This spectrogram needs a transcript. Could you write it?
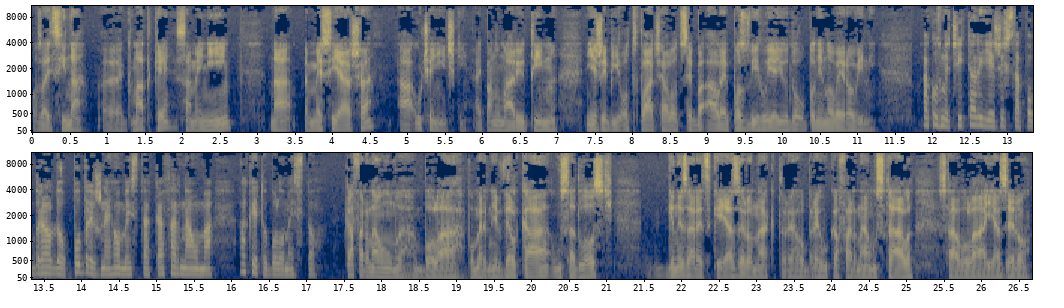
ozaj syna e, k matke sa mení na Mesiáša, a učeníčky. Aj panu Máriu tým nie, že by odtláčal od seba, ale pozdvihuje ju do úplne novej roviny. Ako sme čítali, Ježiš sa pobral do pobrežného mesta Kafarnauma. Aké to bolo mesto? Kafarnaum bola pomerne veľká úsadlosť. Genezarecké jazero, na ktorého brehu Kafarnaum stál, sa volá jazero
